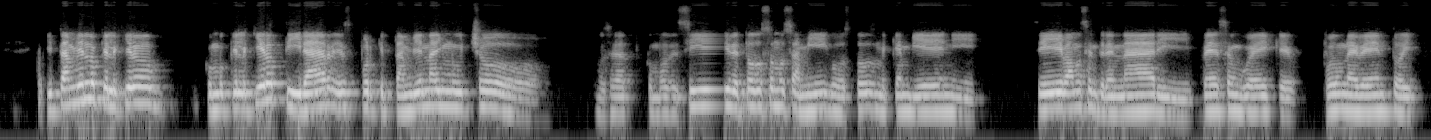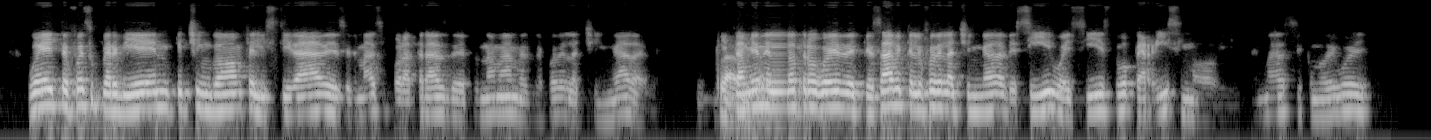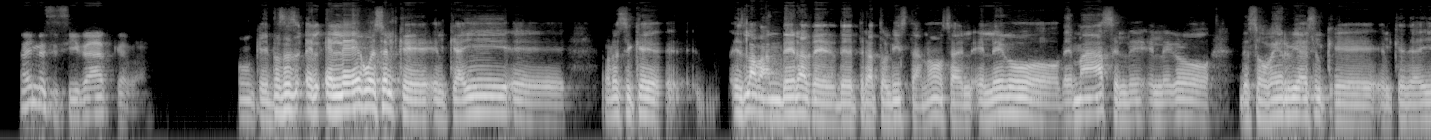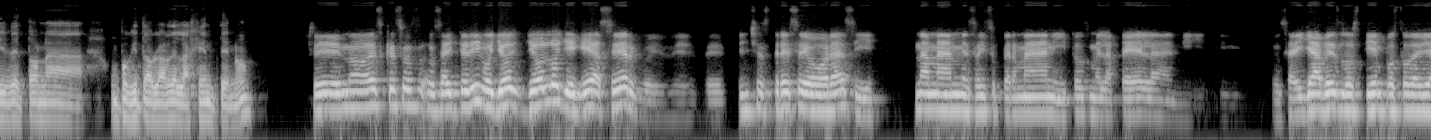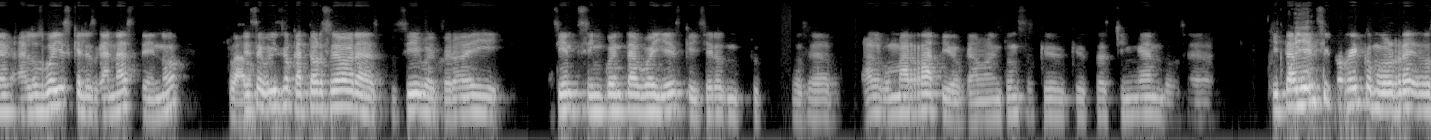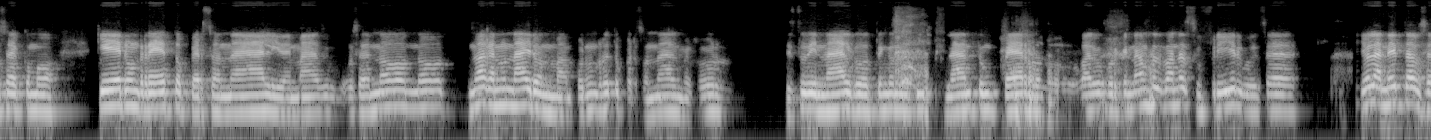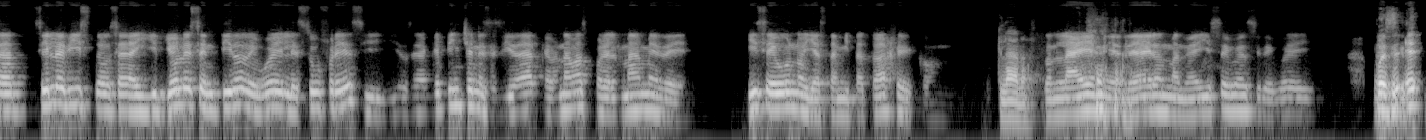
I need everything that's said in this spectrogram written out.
Y también lo que le quiero, como que le quiero tirar es porque también hay mucho, o sea, como decir, de todos somos amigos, todos me queden bien y sí, vamos a entrenar y ves a un güey que fue un evento y, güey, te fue súper bien, qué chingón, felicidades y demás, y por atrás de, pues no mames, le fue de la chingada, güey. y también el otro güey de que sabe que le fue de la chingada, de sí, güey, sí, estuvo perrísimo, y demás, y como de, güey, hay necesidad, cabrón. Ok, entonces el, el ego es el que, el que ahí, eh, ahora sí que es la bandera de, de triatlonista, ¿no? O sea, el, ego de más, el, ego de soberbia es el que, el que de ahí detona un poquito hablar de la gente, ¿no? Sí, no, es que eso, o sea, y te digo, yo, yo lo llegué a hacer, güey, de, pinches 13 horas y, no mames, soy Superman y todos me la pelan y, o sea, y ya ves los tiempos todavía, a los güeyes que les ganaste, ¿no? Claro. Ese güey hizo 14 horas, pues sí, güey, pero hay 150 güeyes que hicieron, o sea, algo más rápido, cabrón. Entonces, ¿qué, estás chingando? O sea, y también si lo ven como, o sea, como quiero un reto personal y demás, o sea, no, no, no hagan un Ironman por un reto personal, mejor estudien algo, tengan una pinche planta, un perro o algo, porque nada más van a sufrir, güey, o sea, yo la neta, o sea, sí lo he visto, o sea, y yo lo he sentido de, güey, le sufres y, o sea, qué pinche necesidad, cabrón, nada más por el mame de hice uno y hasta mi tatuaje con Claro. Con la M de Iron Man, me hice, güey, así de, güey. Pues es,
